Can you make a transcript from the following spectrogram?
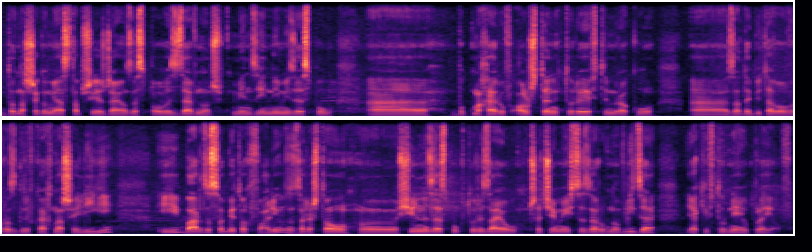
do naszego miasta przyjeżdżają zespoły z zewnątrz, między innymi zespół Bukmacherów Olsztyn, który w tym roku zadebiutował w rozgrywkach naszej ligi i bardzo sobie to chwalił. Zresztą silny zespół, który zajął trzecie miejsce zarówno w lidze, jak i w turnieju playoff.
